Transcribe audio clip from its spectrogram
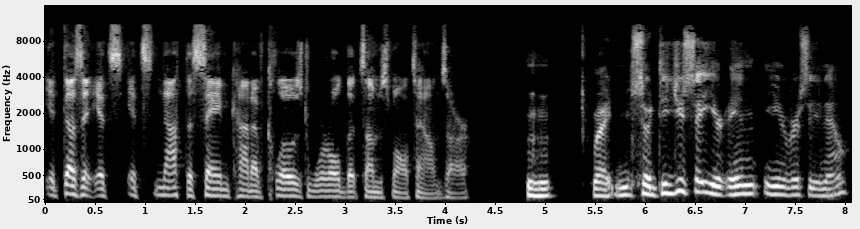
it doesn't, it's, it's not the same kind of closed world that some small towns are. Mm-hmm. Right. So did you say you're in university now?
